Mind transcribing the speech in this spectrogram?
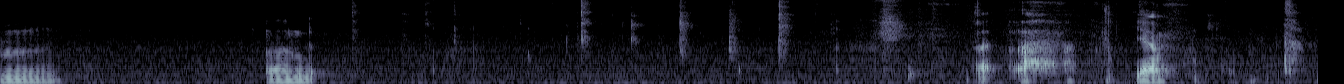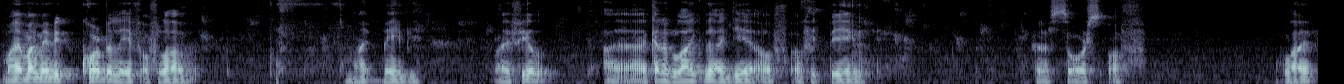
mm, and I, yeah my my maybe core belief of love my maybe. I feel I, I kind of like the idea of, of it being kind of source of life.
